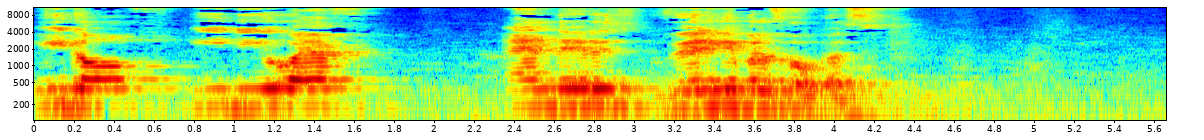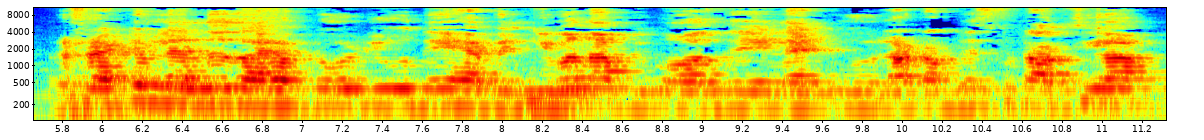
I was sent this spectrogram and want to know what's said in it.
EDOF, EDOF and there is variable focus. Refractive lenses, I have told you, they have been given up because they led to a lot of dysphotopsia.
